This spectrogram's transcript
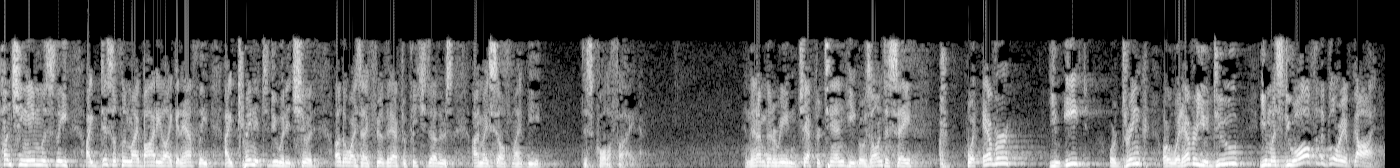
punching aimlessly. I discipline my body like an athlete. I train it to do what it should. Otherwise I fear that after preaching to others, I myself might be disqualified. And then I'm going to read in chapter 10, he goes on to say, whatever you eat or drink or whatever you do, you must do all for the glory of God.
